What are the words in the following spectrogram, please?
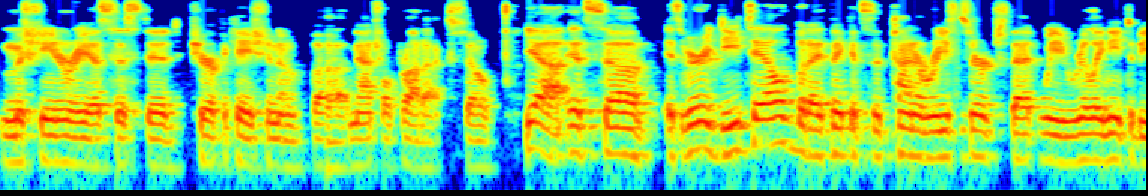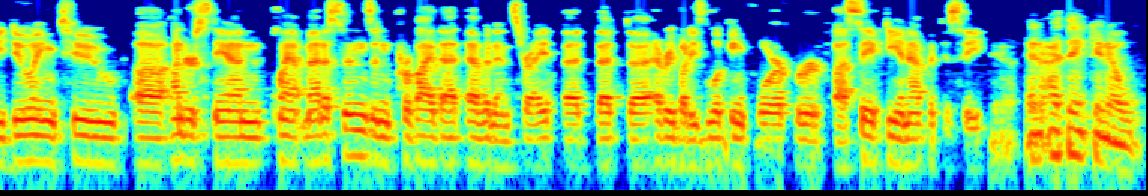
machinery assisted purification of uh, natural products. So yeah, it's uh, it's very detailed, but I think it's the kind of research that we really need to be doing to uh, understand plant medicines and provide that evidence, right? That that uh, everybody's looking for for uh, safety and efficacy. Yeah, and I think you know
